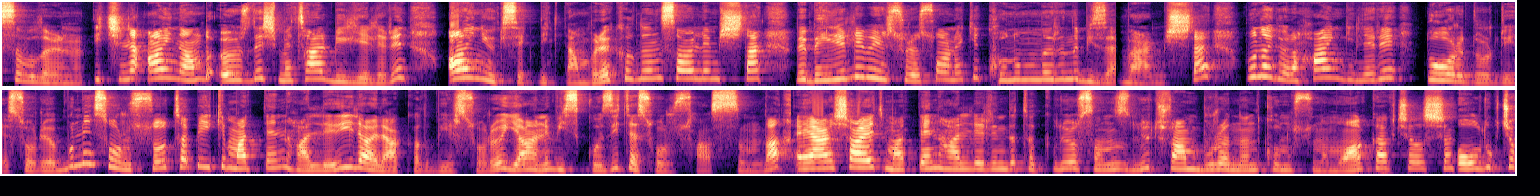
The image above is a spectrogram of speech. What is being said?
sıvılarının içine aynı anda özdeş metal bilyelerin aynı yükseklikten bırakıldığını söylemişler ve belirli bir süre sonraki konumlarını bize vermişler. Buna göre hangileri doğrudur diye soruyor. Bu ne sorusu? Tabii ki maddenin halleriyle alakalı bir soru. Yani viskozite sorusu aslında. Eğer şayet maddenin hallerinde takılıyorsanız lütfen buranın konusuna muhakkak çalışın. Oldukça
